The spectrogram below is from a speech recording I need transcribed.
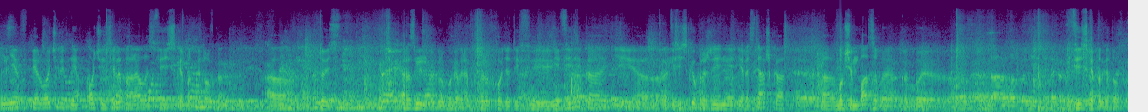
Мне в первую очередь мне очень сильно понравилась физическая подготовка. То есть разминка, грубо говоря, в которую входят и, фи- и физика, и э, физические упражнения, и растяжка. Э, В общем, базовые как бы физическая подготовка.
